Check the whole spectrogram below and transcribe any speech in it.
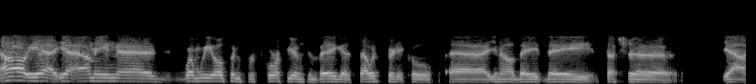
Oh yeah, yeah. I mean, uh, when we opened for Scorpions in Vegas, that was pretty cool. Uh, you know, they they such a yeah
